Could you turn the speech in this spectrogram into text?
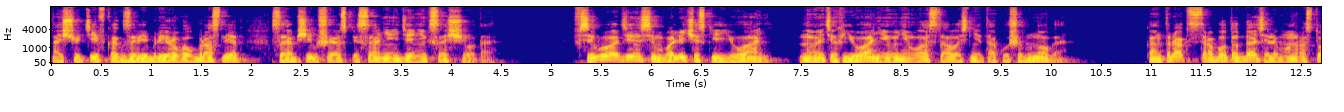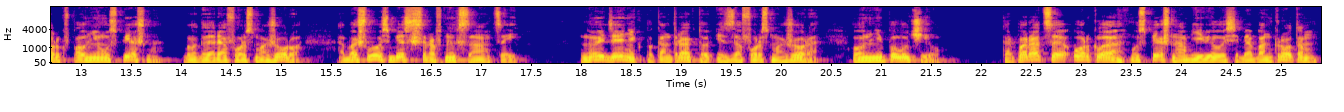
ощутив, как завибрировал браслет, сообщивший о списании денег со счета. Всего один символический юань, но этих юаней у него осталось не так уж и много. Контракт с работодателем он расторг вполне успешно, благодаря форс-мажору, обошлось без штрафных санкций. Но и денег по контракту из-за форс-мажора он не получил – Корпорация «Оркла» успешно объявила себя банкротом,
